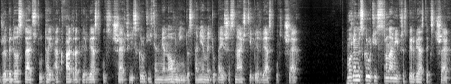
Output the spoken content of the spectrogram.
żeby dostać tutaj a kwadrat pierwiastków z 3, czyli skrócić ten mianownik, dostaniemy tutaj 16 pierwiastków z 3. Możemy skrócić stronami przez pierwiastek z 3,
